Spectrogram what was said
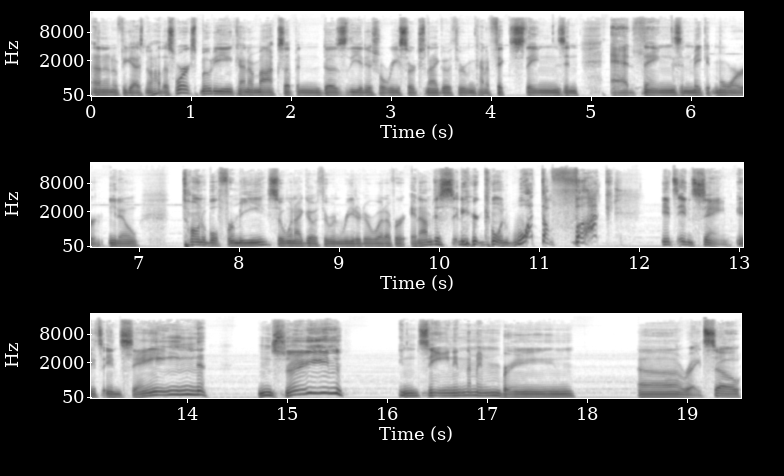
I don't know if you guys know how this works. Moody kind of mocks up and does the initial research, and I go through and kind of fix things and add things and make it more, you know, tonable for me. So when I go through and read it or whatever, and I'm just sitting here going, what the fuck? It's insane. It's insane. Insane. Insane in the membrane. All right. So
